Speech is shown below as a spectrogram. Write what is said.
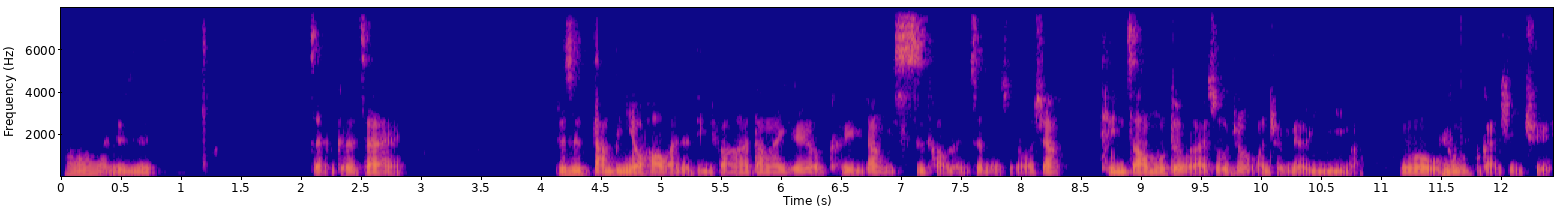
然后感觉就是整个在，就是当兵有好玩的地方，那当然也有可以让你思考人生的时候。像听招募对我来说就完全没有意义嘛，因为我根本嗯不感兴趣。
